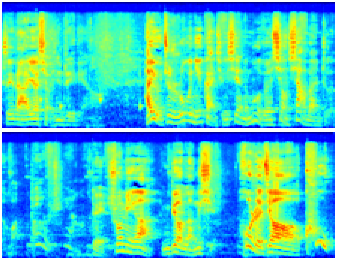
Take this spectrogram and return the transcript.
所以大家要小心这一点啊。还有就是，如果你感情线的末端向下弯折的话，哎呦，这样的，对，说明啊，你比较冷血，或者叫酷，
